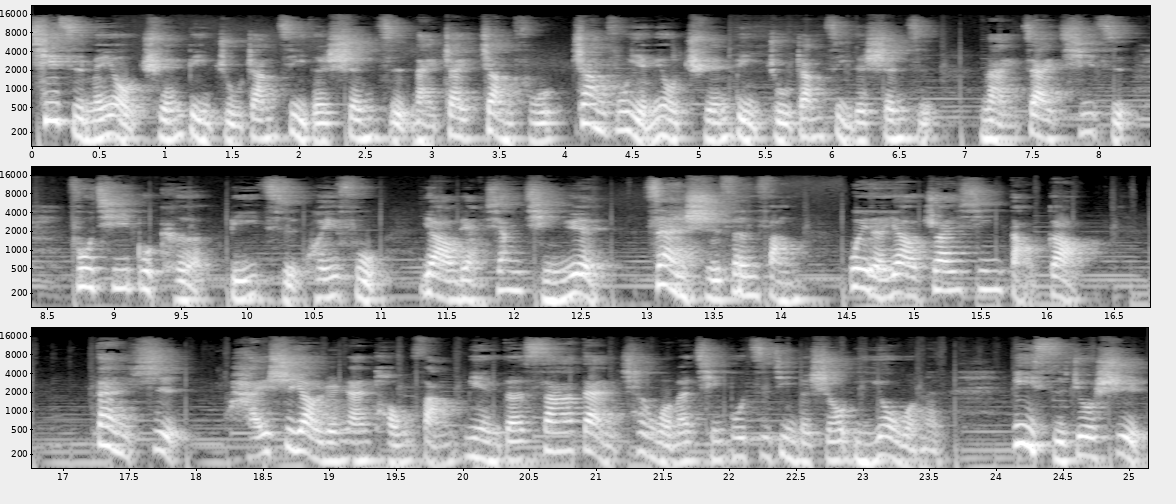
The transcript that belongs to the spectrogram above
妻子没有权柄主张自己的身子，乃在丈夫；丈夫也没有权柄主张自己的身子，乃在妻子。夫妻不可彼此亏负，要两厢情愿，暂时分房，为了要专心祷告。但是还是要仍然同房，免得撒旦趁我们情不自禁的时候引诱我们。意思就是。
